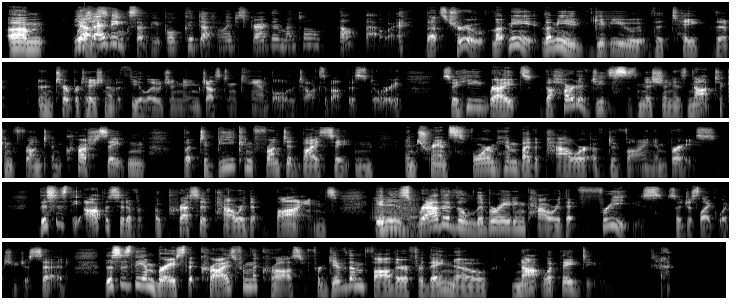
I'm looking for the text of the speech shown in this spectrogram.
Um, Which yes, I think some people could definitely describe their mental health that way. that's true. Let me let me give you the take the interpretation of a theologian named Justin Campbell who talks about this story. So he writes, "The heart of Jesus' mission is not to confront and crush Satan, but to be confronted by Satan and transform him by the power of divine embrace." This is the opposite of oppressive power that binds. It is Mm. rather the liberating power that frees. So, just like what you just said. This is the embrace that cries from the cross, Forgive them, Father, for they know not what they do.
